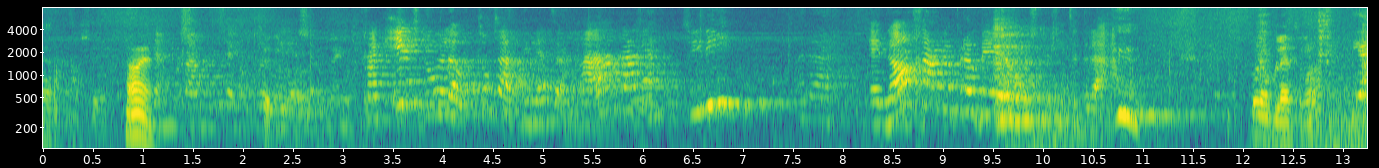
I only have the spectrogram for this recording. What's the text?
Oh ja. Ga ik eerst doorlopen tot aan die letter H hangen. Zie je die? En dan gaan we proberen om een stukje te dragen. Goed opletten, man. Ja.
